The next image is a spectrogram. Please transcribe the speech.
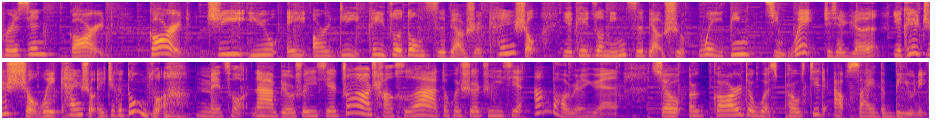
prison guard。Guard, G-U-A-R-D，可以做动词表示看守，也可以做名词表示卫兵、警卫这些人，也可以指守卫、看守。哎，这个动作。没错。那比如说一些重要场合啊，都会设置一些安保人员。So a guard was posted outside the building。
